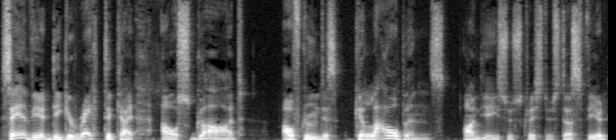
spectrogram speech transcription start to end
sehen wir die Gerechtigkeit aus Gott aufgrund des Glaubens an Jesus Christus. Das wird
